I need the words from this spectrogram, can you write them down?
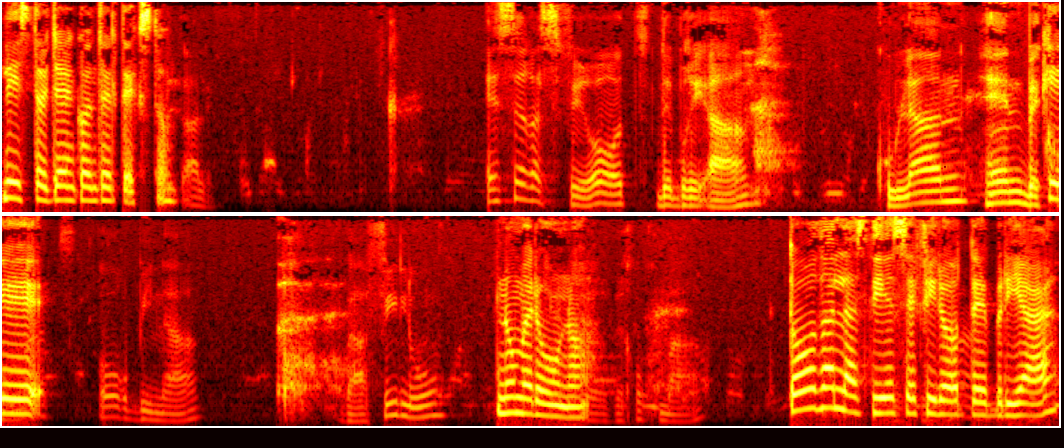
Listo, ya encontré el texto. Que Número uno. Todas las diez sefirot de Briah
